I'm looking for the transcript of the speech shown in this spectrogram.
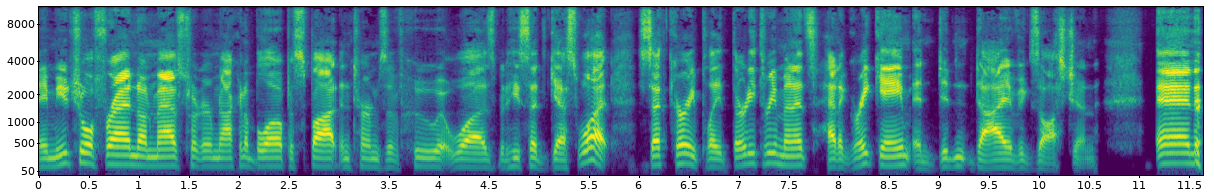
a mutual friend on Mavs Twitter. I'm not going to blow up a spot in terms of who it was, but he said, Guess what? Seth Curry played 33 minutes, had a great game, and didn't die of exhaustion. And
